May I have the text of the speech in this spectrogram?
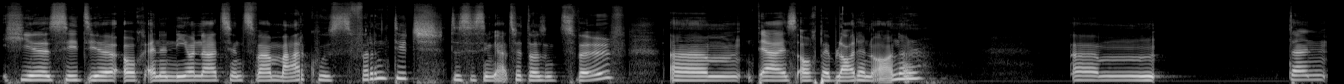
hier seht ihr auch einen Neonazi, und zwar Markus Frntic. Das ist im Jahr 2012 ähm, der ist auch bei Blood and Honor. Ähm, dann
